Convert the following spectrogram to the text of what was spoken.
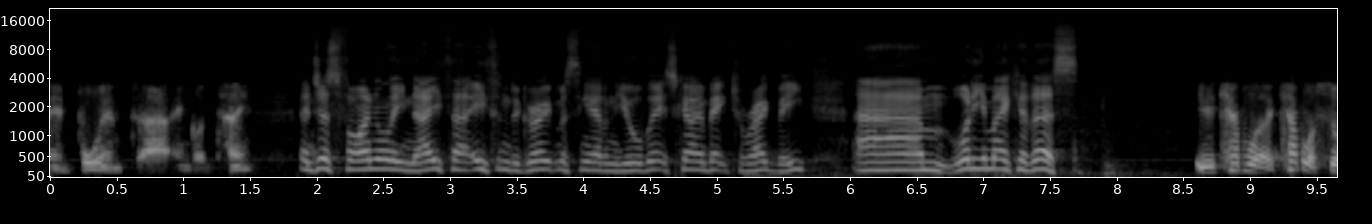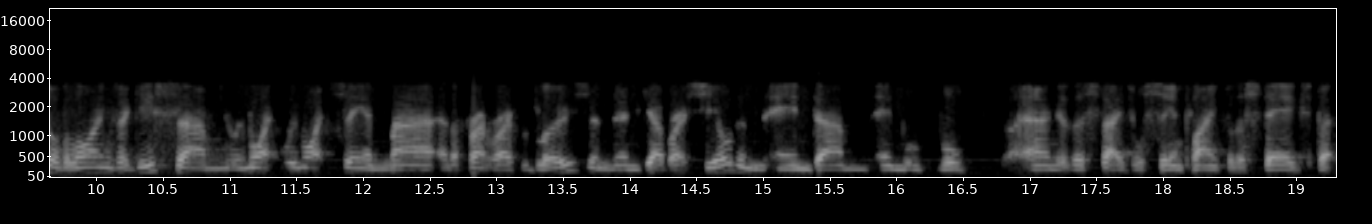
and buoyant uh, England team. And just finally, Nath, uh, Ethan de Groot missing out on the All Blacks, going back to rugby. Um, what do you make of this? Yeah, a couple of couple of silver linings, I guess. Um, we might we might see him uh, in the front row for Blues and, and Galbraith Shield, and and um, and we'll, we'll and at this stage we'll see him playing for the Stags, but.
